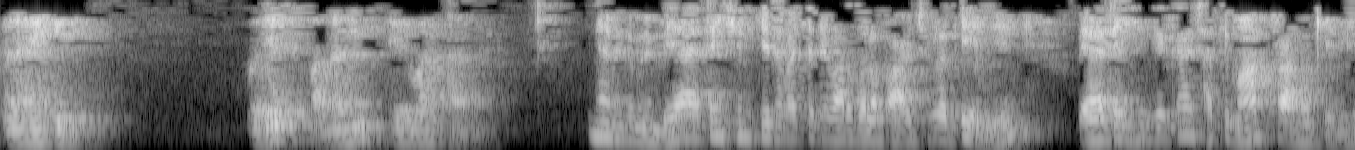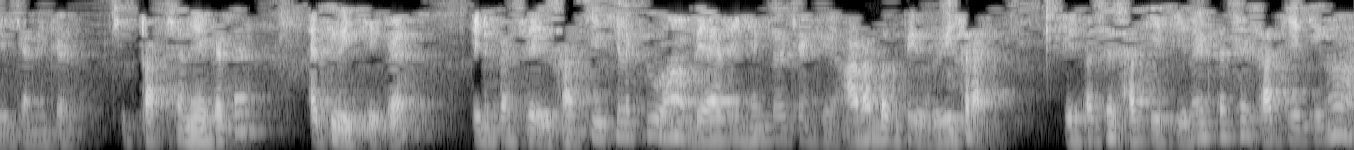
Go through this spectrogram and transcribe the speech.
කළ හැකියි. ප්‍රදේශ පදමින් තේරුවන් ගන්න. නෑ මේක මේ bear attention කියන වචනේ වරදොල පාවිච්චි කරලා තියෙන්නේ bear attention එකයි සති මාත්‍රාව කියන එක. කියන්නේ ඒක චිත්තක්ෂණයකට ඇති වෙච්ච එක. ඊට පස්සේ සතිය කියලා කිව්වහම bear attention කියන්නේ ආරම්භක පියවර විතරයි. ඊට පස්සේ සතිය තියෙනවා. ඊට පස්සේ සතිය තියෙනවා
